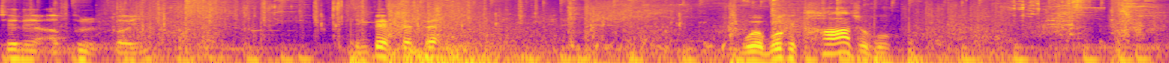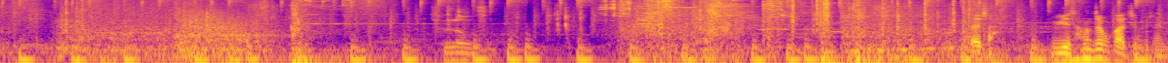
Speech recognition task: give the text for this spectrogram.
쟤네 앞을 거의 빼빼빼. 뭐야 뭐 이렇게 타 저거 무서워 빼자. 위에 상점까지 그냥.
